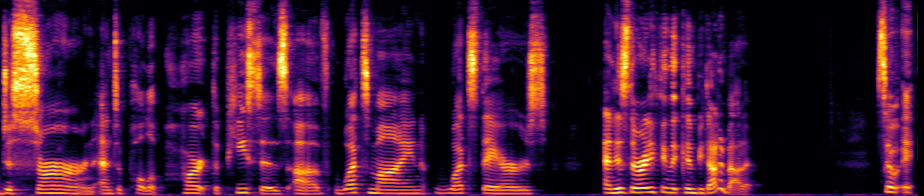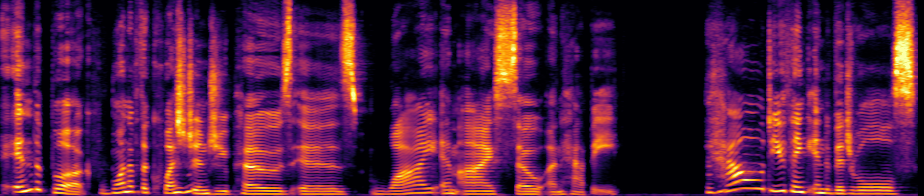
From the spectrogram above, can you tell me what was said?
discern and to pull apart the pieces of what's mine, what's theirs, and is there anything that can be done about it? So, in the book, one of the questions mm-hmm. you pose is why am I so unhappy? Mm-hmm. How do you think individuals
